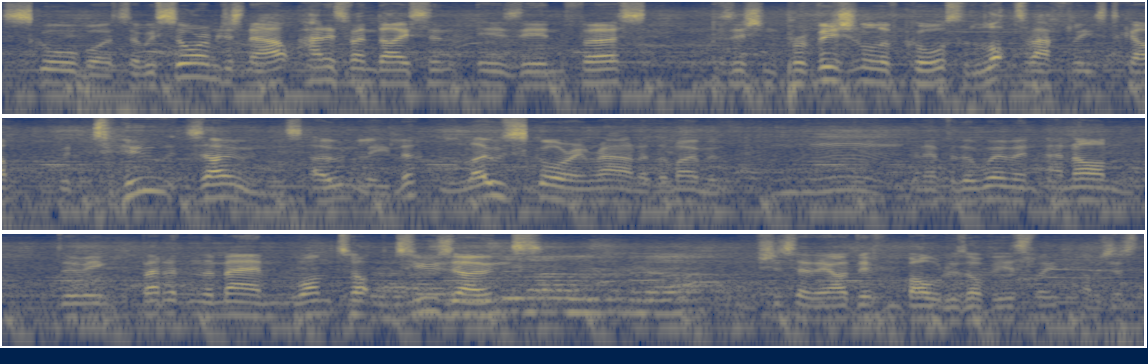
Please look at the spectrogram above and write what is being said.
scoreboard. So we saw him just now. Hannes Van Duysen is in first position, provisional of course, with lots of athletes to come, with two zones only. Look, low scoring round at the moment. Mm-hmm. And then for the women, Anon doing better than the men, one top, two zones. I should say they are different boulders, obviously. I was just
